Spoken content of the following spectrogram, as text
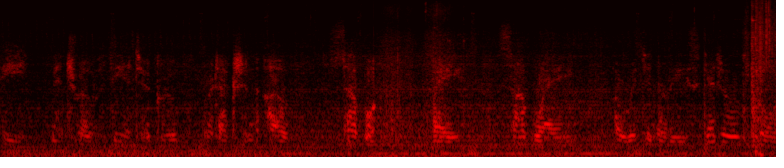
The Metro Theatre Group production of Subway, Subway, originally scheduled for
